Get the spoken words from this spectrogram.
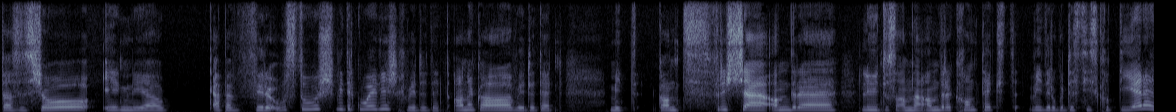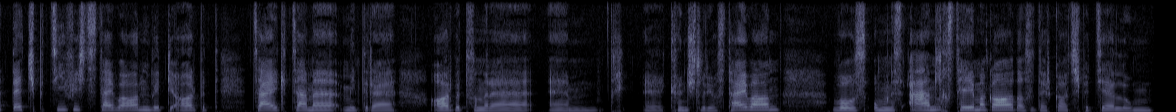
dass es schon irgendwie auch eben für einen Austausch wieder gut ist. Ich werde dort hingehen, werde dort mit ganz frischen anderen Leuten aus einem anderen Kontext wieder über das diskutieren. Dort spezifisch in Taiwan wird die Arbeit gezeigt, zusammen mit einer Arbeit von einer ähm, äh, Künstlerin aus Taiwan, wo es um ein ähnliches Thema geht. Also der geht es speziell um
